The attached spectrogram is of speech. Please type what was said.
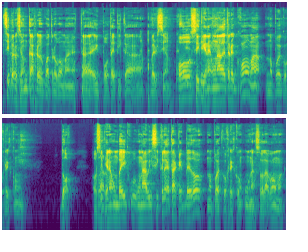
Sí, pero si es un carro de cuatro gomas en esta hipotética versión. O si tienes una de tres gomas, no puedes correr con dos. O si tienes un vehículo, una bicicleta que es de dos, no puedes correr con una sola goma.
